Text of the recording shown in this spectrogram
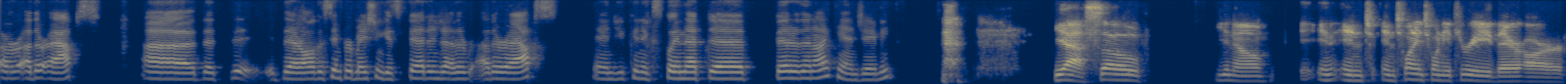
or other apps uh, that that all this information gets fed into other other apps, and you can explain that uh, better than I can, Jamie. yeah. So you know, in in in 2023 there are,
